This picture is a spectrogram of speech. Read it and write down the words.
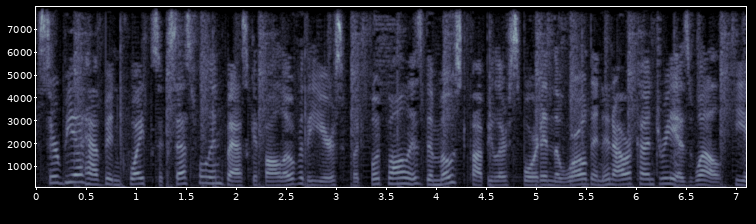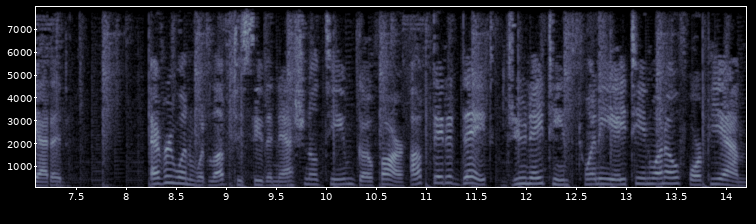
Serbia have been quite successful in basketball over the years, but football is the most popular sport in the world and in our country as well, he added. Everyone would love to see the national team go far. Updated date, June 18, 2018 104 p.m.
